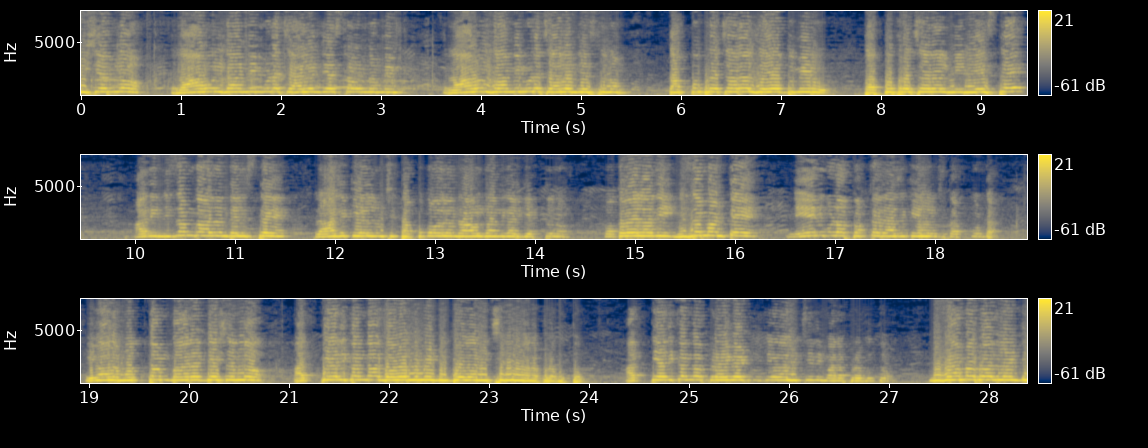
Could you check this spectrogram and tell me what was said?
విషయంలో రాహుల్ గాంధీని కూడా ఛాలెంజ్ చేస్తా ఉన్నాం మేము. రాహుల్ గాంధీని కూడా ఛాలెంజ్ చేస్తున్నాం. తప్పు ప్రచారాలు చేయొద్దు మీరు. తప్పు ప్రచారాలు మీరు చేస్తే అది నిజం కాదని తెలిస్తే రాజకీయాల నుంచి తప్పుకోవాలని రాహుల్ గాంధీ గారికి చెప్తున్నాం. ఒకవేళ అది నిజం అంటే నేను కూడా పక్క రాజకీయాల నుంచి తప్పుకుంటా. ఇవాళ మొత్తం భారతదేశంలో అత్యధికంగా గవర్నమెంట్ ఉద్యోగాలు ఇచ్చింది మన ప్రభుత్వం. అత్యధికంగా ప్రైవేట్ ఉద్యోగాలు ఇచ్చింది మన ప్రభుత్వం. నిజామాబాద్ లాంటి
